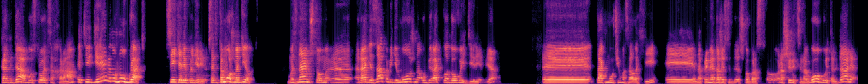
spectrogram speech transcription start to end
когда будет строиться храм, эти деревья нужно убрать, все эти оливковые деревья. Кстати, это можно делать мы знаем, что мы, ради заповеди можно убирать плодовые деревья. Э, так мы учим из Аллахи. И, например, даже если, чтобы расширить синагогу и так далее.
